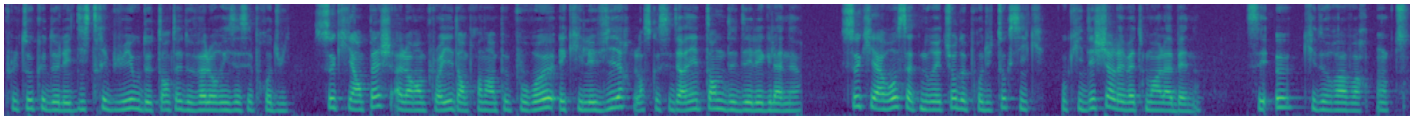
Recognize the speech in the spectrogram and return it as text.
plutôt que de les distribuer ou de tenter de valoriser ces produits ceux qui empêchent à leurs employés d'en prendre un peu pour eux et qui les virent lorsque ces derniers tentent d'aider les glaneurs. Ceux qui arrosent cette nourriture de produits toxiques ou qui déchirent les vêtements à la benne. C'est eux qui devraient avoir honte,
